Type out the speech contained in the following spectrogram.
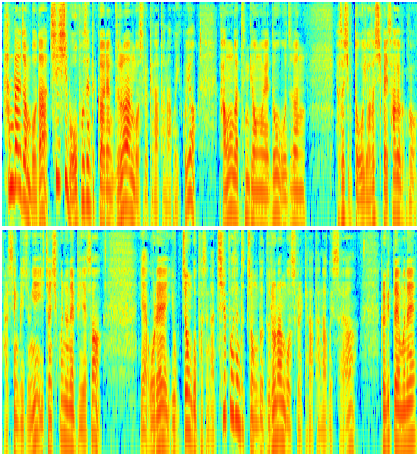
한 달 전보다 75%가량 늘어나는 것으로 이렇게 나타나고 있고요. 강원 같은 경우에도 오전 6시부터 오후 6시까지 사고 발생 비중이 2019년에 비해서 예, 올해 6.9%, 한 7% 정도 늘어난 것으로 이렇게 나타나고 있어요. 그렇기 때문에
